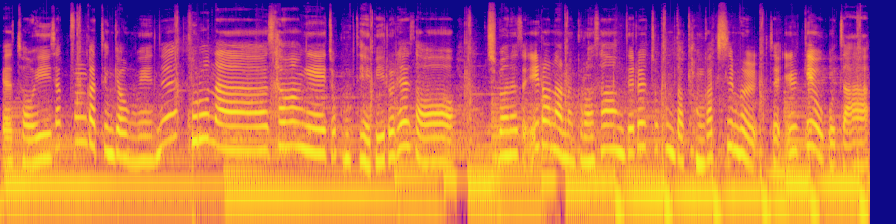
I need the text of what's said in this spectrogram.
그래서 저희 작품 같은 경우에는 코로나 상황에 조금 대비를 해서 주변에서 일어나는 그런 상황들을 조금 더 경각심을 이제 일깨우고자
